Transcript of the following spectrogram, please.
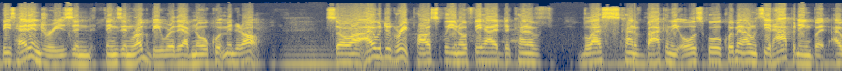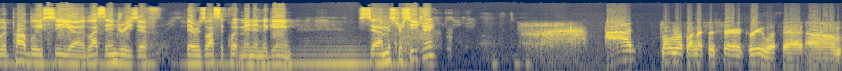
these head injuries and things in rugby where they have no equipment at all so uh, I would agree. Possibly, you know, if they had to kind of less kind of back in the old school equipment, I don't see it happening, but I would probably see uh, less injuries if there was less equipment in the game. Uh, Mr. CJ? I don't know if I necessarily agree with that. Um,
